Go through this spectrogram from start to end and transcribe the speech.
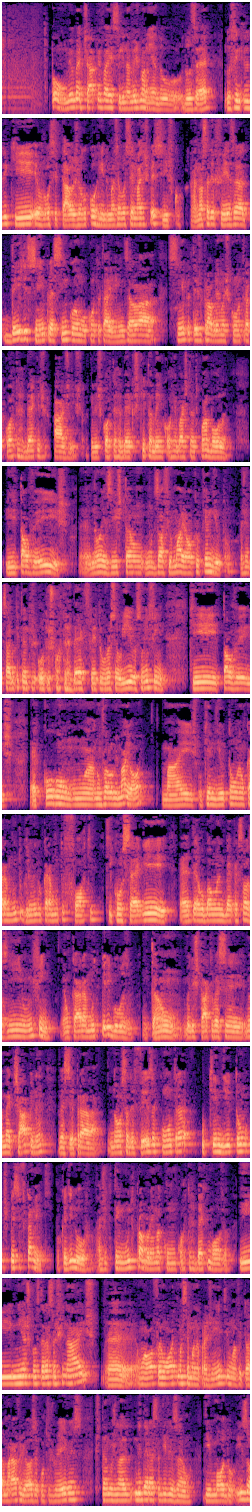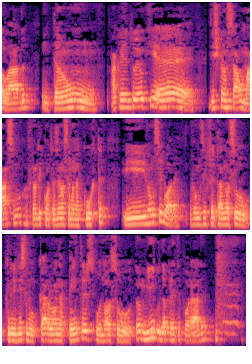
Bom, o meu matchup vai seguir na mesma linha do, do Zé, no sentido de que eu vou citar o jogo corrido, mas eu vou ser mais específico. A nossa defesa, desde sempre, assim como contra Tyrants, ela sempre teve problemas contra quarterbacks ágeis, aqueles quarterbacks que também correm bastante com a bola. E talvez eh, não exista um, um desafio maior que o Ken Newton. A gente sabe que tem outros- outros quarterbacks, feito o Russell Wilson, enfim, que talvez é, corram numa, num volume maior, mas o Ken Newton é um cara muito grande, um cara muito forte, que consegue é, derrubar um linebacker sozinho, enfim, é um cara muito perigoso. Então, meu destaque vai ser, meu matchup, né, vai ser para nossa defesa contra o Cam Newton especificamente, porque de novo a gente tem muito problema com o quarterback móvel. E minhas considerações finais, é, uma, foi uma ótima semana para gente, uma vitória maravilhosa contra os Ravens. Estamos na liderança da divisão de modo isolado, então acredito eu que é descansar ao máximo, afinal de contas é uma semana curta e vamos embora. Vamos enfrentar nosso queridíssimo Carolina Panthers, o nosso amigo da pré-temporada.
